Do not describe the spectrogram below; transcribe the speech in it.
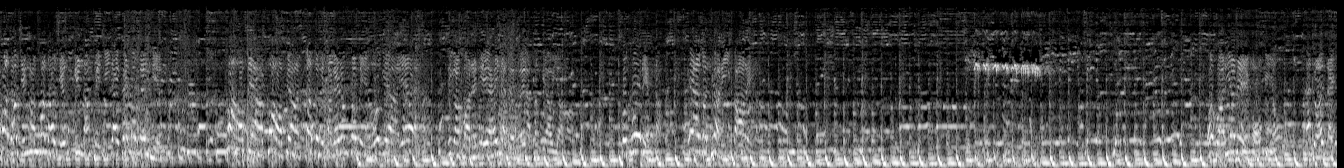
看头前啊，看头前，金人提起来开拢免停。看后壁，看后壁，到这个大家拢讲会好个耶！你甲看人下迄两条尾啊，脱掉以后，不可能啦，遐个跳篱笆嘞。我看你安尼会讲去哦，咱就爱再看。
